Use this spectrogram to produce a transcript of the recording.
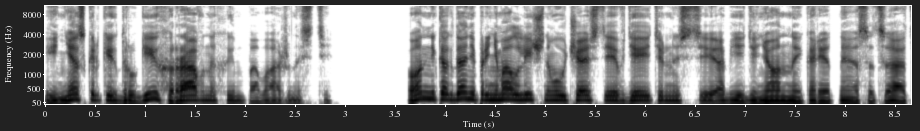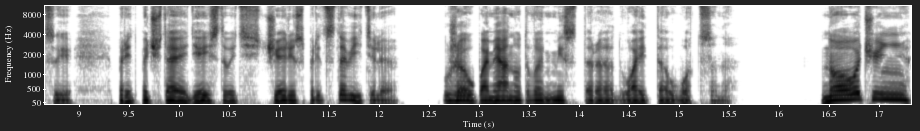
и нескольких других равных им по важности. Он никогда не принимал личного участия в деятельности Объединенной каретной ассоциации, предпочитая действовать через представителя, уже упомянутого мистера Дуайта Уотсона. Но очень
